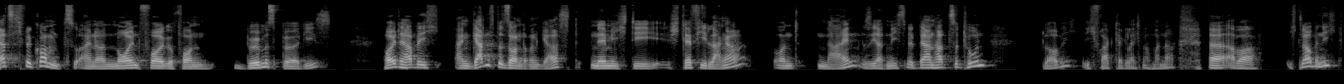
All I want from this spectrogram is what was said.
Herzlich willkommen zu einer neuen Folge von Böhmes Birdies. Heute habe ich einen ganz besonderen Gast, nämlich die Steffi Langer. Und nein, sie hat nichts mit Bernhard zu tun, glaube ich. Ich frage da gleich nochmal nach. Äh, aber ich glaube nicht.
